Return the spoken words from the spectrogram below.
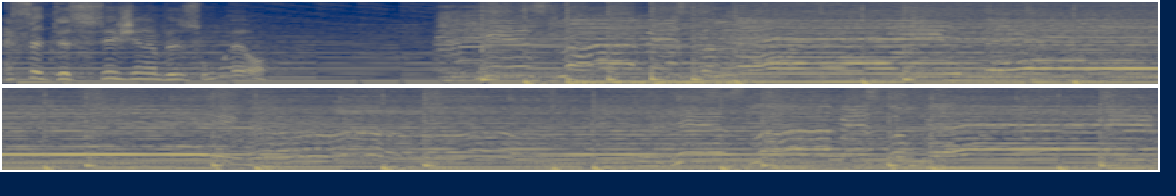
That's a decision of his will. His love is the main thing. His love is the main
